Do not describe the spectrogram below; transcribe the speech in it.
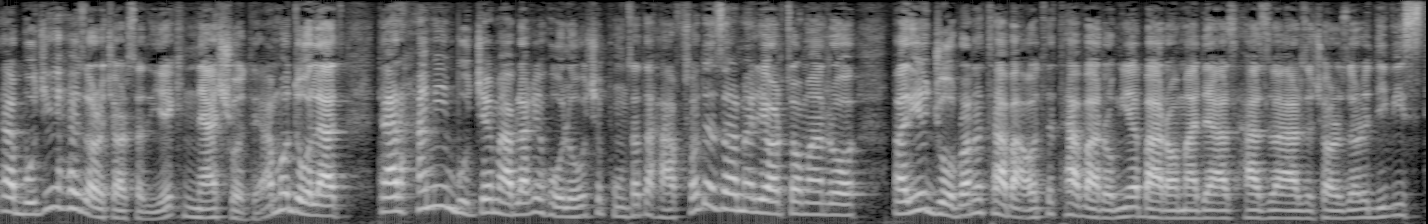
در بودجه 1401 نشده. اما دولت در همین بودجه مبلغی هولوش 570 هزار میلیارد تومان رو برای جبران تبعات تورمی برآمده از حذف ارز 4200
